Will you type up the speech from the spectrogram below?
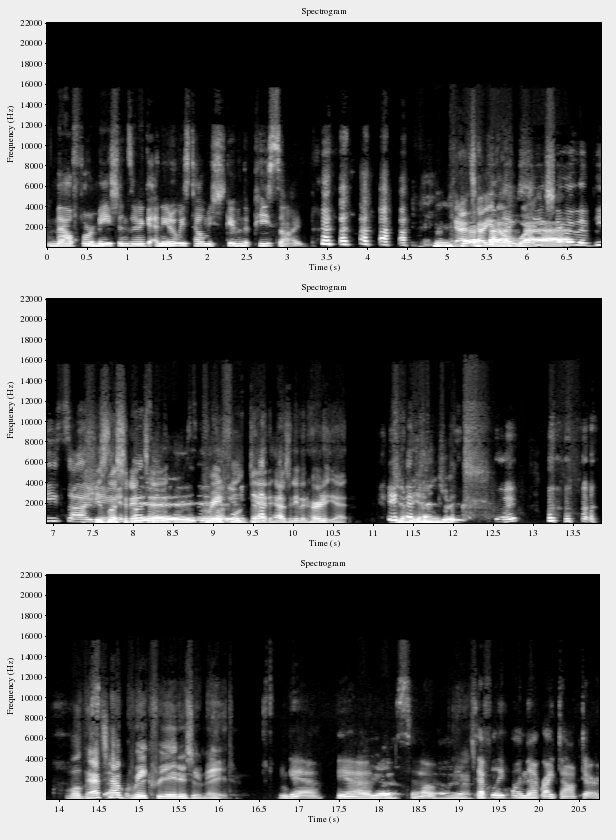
malformations and and he'd always tell me she's giving the peace sign. That's how you know it works. she's giving the peace sign. She's eh? listening to Yeah, yeah. Grateful Dead, hasn't even heard it yet. Jimi Hendrix. Right? Well, that's how great creators are made. Yeah, yeah. Oh, yeah. So Oh, yeah. Definitely wonderful. find that right doctor.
